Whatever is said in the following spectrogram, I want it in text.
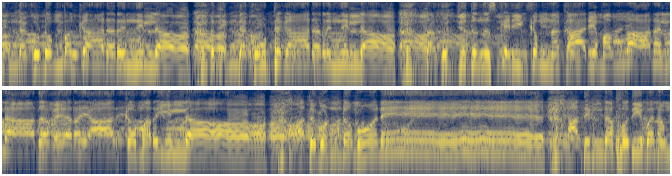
നിന്റെ കുടുംബക്കാരറിഞ്ഞില്ല നിന്റെ കൂട്ടുകാരറിഞ്ഞില്ല. തകുജിത് നിസ്കരിക്കുന്ന കാര്യം അല്ലാനല്ലാതെ വേറെ ആർക്കും അറിയില്ല. അതുകൊണ്ട് മോനെ അതിന്റെ പ്രതിഫലം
